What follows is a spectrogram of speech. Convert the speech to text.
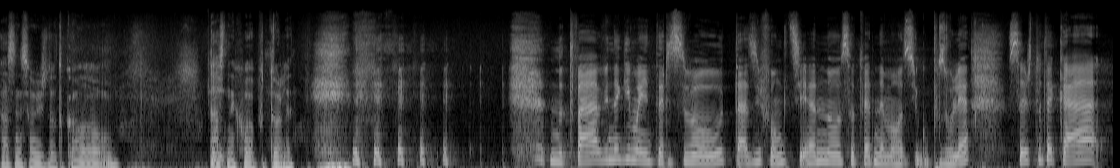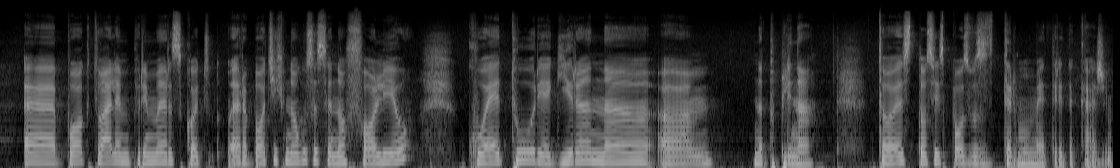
Аз не съм виждал такова, но аз не ходя по туалет. но това винаги ме е интересувало, тази функция, но съответно не мога да си го позволя. Също така, по-актуален пример, с който работих много с едно фолио, което реагира на на топлина. Тоест, то се използва за термометри, да кажем.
